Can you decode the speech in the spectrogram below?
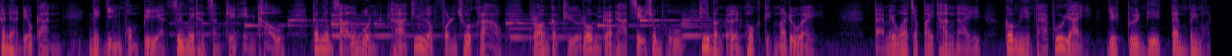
ขณะเดียวกัน เด็กหญิงผมเปียซึ่งไม่ทันสังเกตเห็นเขากำลังสารวนหาที่หลบฝนชั่วคราว พร้อมกับถือร่มกระดาษสีชมพูที่บังเอิญพกติดมาด้วย แต่ไม่ว่าจะไปทางไหน ก็มีแต่ผู้ใหญ่ยึดพื้นที่เต็มไปหมด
